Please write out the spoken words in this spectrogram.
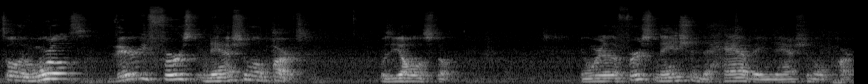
So the world's very first national park was Yellowstone. And we're the first nation to have a national park.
